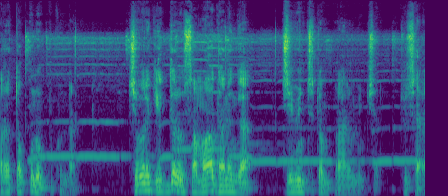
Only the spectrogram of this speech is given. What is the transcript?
తన తప్పును ఒప్పుకున్నాడు. చివరికి ఇద్దరు సమాధానంగా జీవించటం ప్రారంభించారు. చూసారా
